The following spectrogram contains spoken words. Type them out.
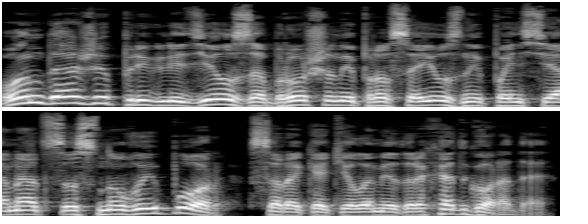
Он даже приглядел заброшенный профсоюзный пансионат «Сосновый бор» в 40 километрах от города.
